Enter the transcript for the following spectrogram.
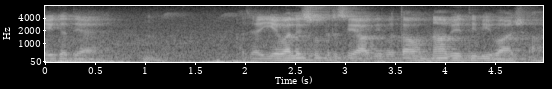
एक अध्याय। है अच्छा ये वाले सूत्र से आगे बताओ, न वेति विभाषा।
